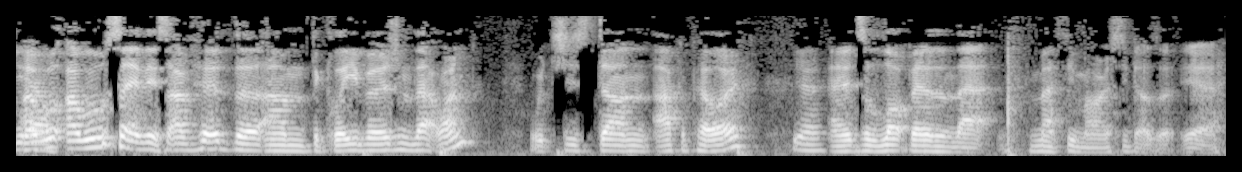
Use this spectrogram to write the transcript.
Yeah. I, will, I will say this: I've heard the um, the Glee version of that one, which is done a cappella, Yeah. and it's a lot better than that. Matthew Morrison does it. Yeah.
